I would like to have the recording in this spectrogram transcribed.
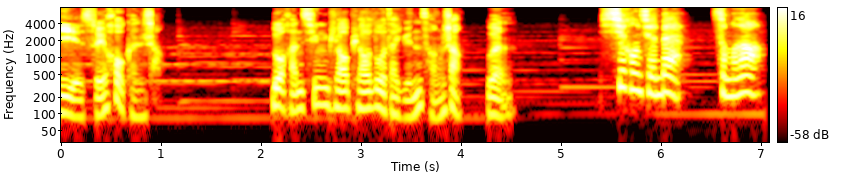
也随后跟上。洛寒轻飘飘落在云层上，问：“西恒前辈，怎么了？”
